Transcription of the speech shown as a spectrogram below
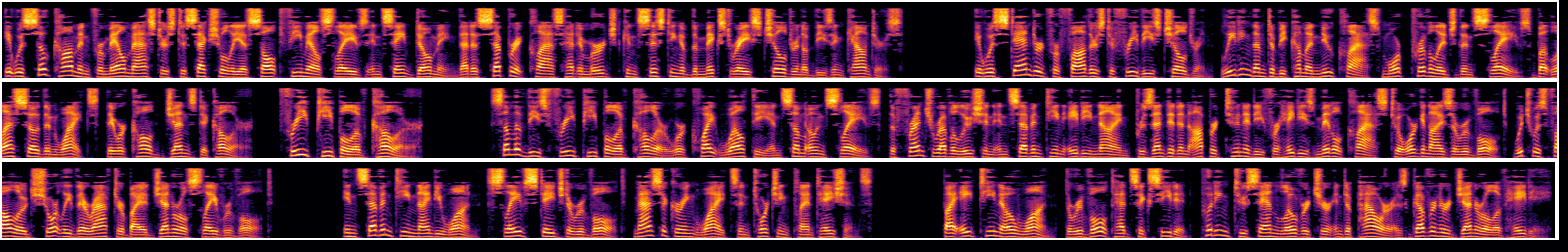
It was so common for male masters to sexually assault female slaves in Saint-Domingue that a separate class had emerged consisting of the mixed-race children of these encounters. It was standard for fathers to free these children, leading them to become a new class more privileged than slaves but less so than whites, they were called gens de couleur free people of color". Some of these free people of color were quite wealthy and some owned slaves. The French Revolution in 1789 presented an opportunity for Haiti's middle class to organize a revolt, which was followed shortly thereafter by a general slave revolt. In 1791, slaves staged a revolt, massacring whites and torching plantations. By 1801, the revolt had succeeded, putting Toussaint Louverture into power as Governor-General of Haiti.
